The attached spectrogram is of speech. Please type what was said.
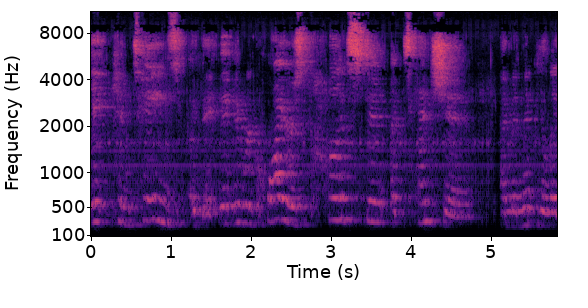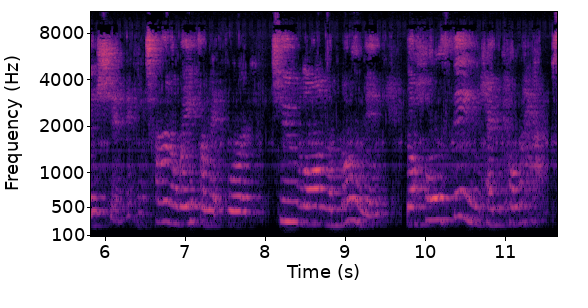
it contains. It, it requires constant attention and manipulation. If you turn away from it for too long a moment, the whole thing can collapse.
